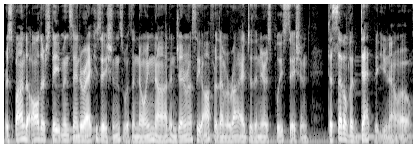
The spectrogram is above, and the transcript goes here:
Respond to all their statements and or accusations with a knowing nod and generously offer them a ride to the nearest police station to settle the debt that you now owe.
